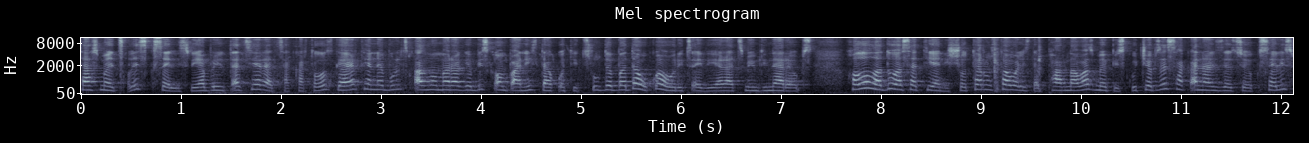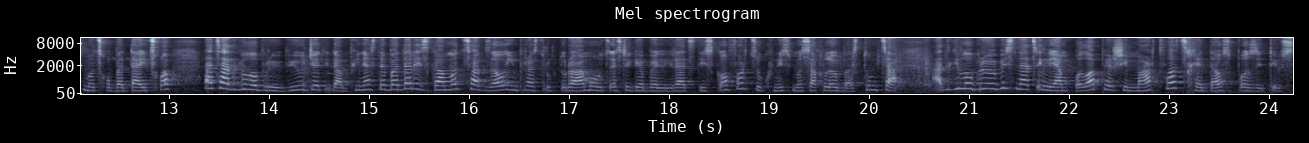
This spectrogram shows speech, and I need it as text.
სასმელ წყლის ქსელის რეაბილიტაცია რაც საქართველოს გაერთიანებული წყალმომარაგების კომპანიის დაკვეთით სრულდება და უკვე ორი წელია რაც მიმდინარეობს. ხოლო ლადო ასათიანის, შოთა რუსთაველის და ფარნავაზ მეფის ქუჩებზე საკანალიზაციო ქსელის მოწყობა დაიწყო, რაც ადგილობრივი ბიუჯეტიდან ფინანსდება და რის გამოც საგზაო ინფრასტრუქტურა ამოუწესრიგებელი, რაც დისკომფორტს უქმნის მოსახლეობას, თუმცა ადგილობრივების ნაწილი ამ ყველაფერში მართლაც ხედავს პოზიტივს.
